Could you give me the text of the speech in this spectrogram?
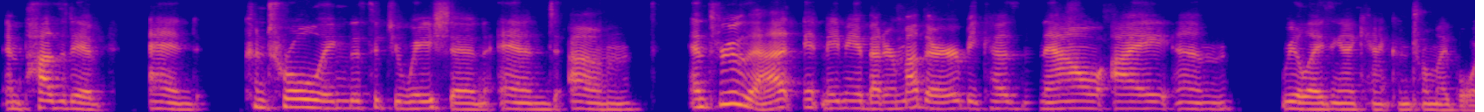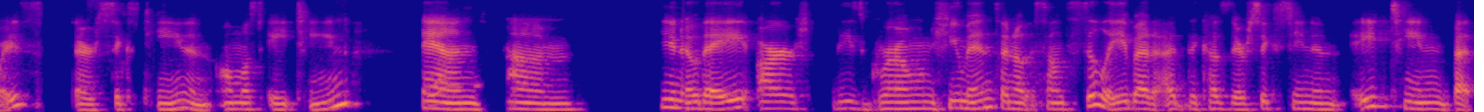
and positive and controlling the situation. And um and through that it made me a better mother because now i am realizing i can't control my boys. They're 16 and almost 18 and um you know they are these grown humans. I know that sounds silly but uh, because they're 16 and 18 but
